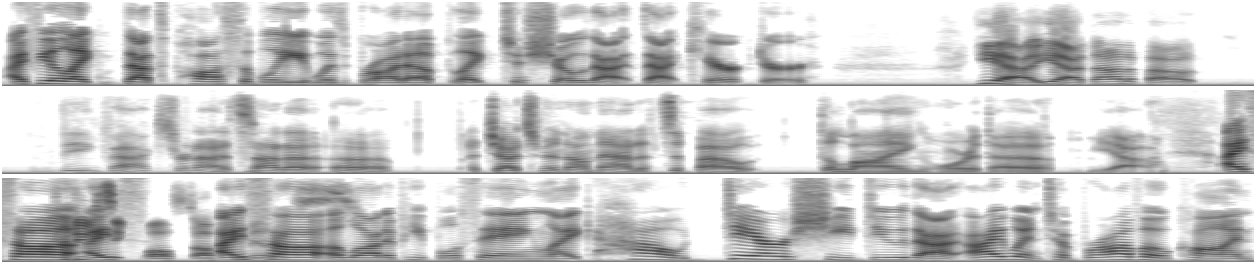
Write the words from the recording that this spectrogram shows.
i feel like that's possibly was brought up like to show that that character. Yeah yeah not about being vaxxed or not. It's not a, a, a judgment on that. It's about the lying or the yeah. I saw I, I saw a lot of people saying like, "How dare she do that? I went to BravoCon,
